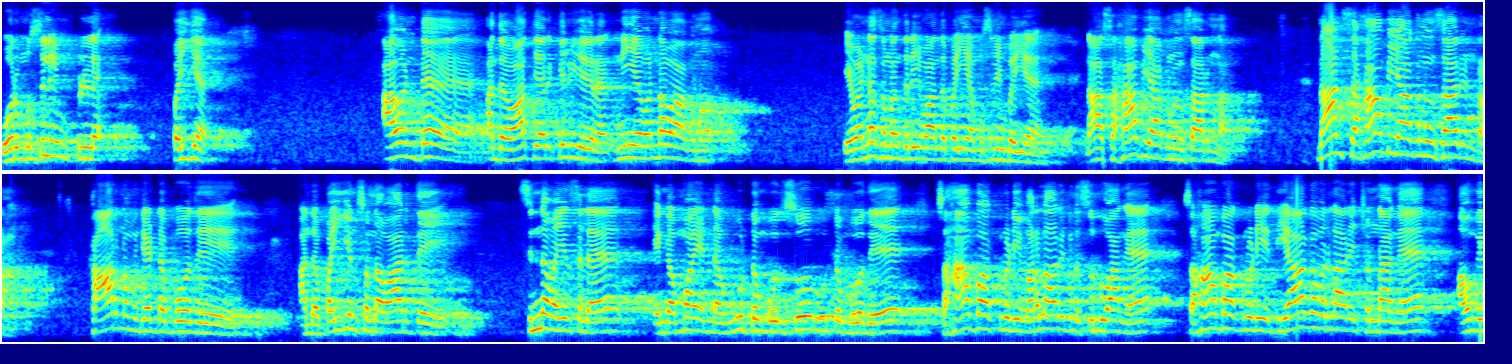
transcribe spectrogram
ஒரு முஸ்லீம் பிள்ளை பையன் அவன்கிட்ட அந்த வாத்தியார் கேள்வி கேட்குறார் நீ என்னவாகணும் இவன் என்ன சொன்னான் தெரியுமா அந்த பையன் முஸ்லீம் பையன்? நான் சஹாபி ஆகணும் சார்னா நான் சஹாபி ஆகணும் சார் என்றான். காரணம் கேட்டபோது அந்த பையன் சொன்ன வார்த்தை சின்ன வயசுல எங்க அம்மா என்னை ஊட்டும் போது சோறு ஊட்டும் போது சஹாபாக்களுடைய வரலாறுகளை சொல்லுவாங்க. சஹாபாக்களுடைய தியாக வரலாறை சொன்னாங்க. அவங்க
